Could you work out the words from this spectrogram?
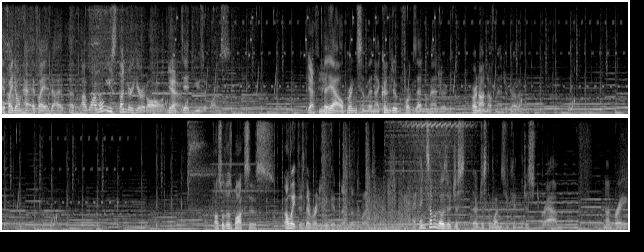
if I don't have if I uh, if I, I won't use thunder here at all. Yeah. I did use it once. Yeah, if you. But yeah, I'll bring Simba, and I couldn't do it before because I had no magic, or not enough magic rather. Also, those boxes. Oh wait, there's never anything good enough. Never mind. I think some of those are just are just the ones you can just grab, not break.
